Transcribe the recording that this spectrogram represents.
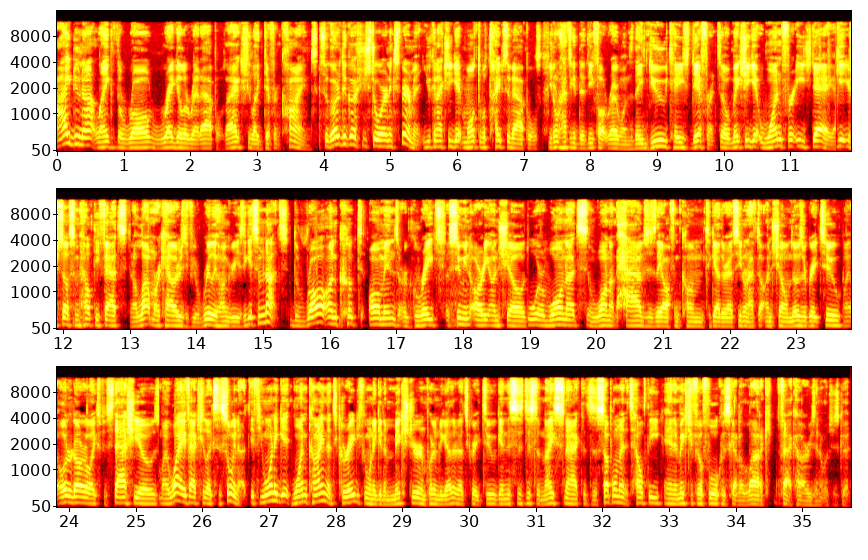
I do not like the raw, regular red apples. I actually like different kinds. So go to the grocery store and experiment. You can actually get multiple types of apples. You don't have to get the default red ones. They do taste different. So make sure you get one for each day. Get yourself some healthy fats and a lot more calories if you're really hungry is to get some nuts. The raw uncooked almonds are great, assuming already unshelled, or walnuts and walnut halves as they often come together as so you don't have to unshell them. Those are great too. My older daughter likes pistachios. My wife actually likes the soy nuts. If you want to get one kind, that's great. If you want to get a mixture and put them together, that's great too. Again, this is just a nice snack. that's a supplement. It's healthy and it makes you feel full because it's got a lot of fat calories in it, which is good.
